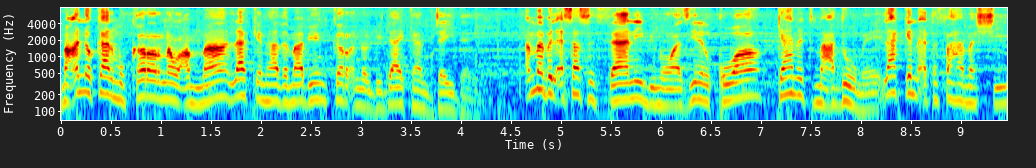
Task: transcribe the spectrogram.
مع أنه كان مكرر نوعا ما لكن هذا ما بينكر أنه البداية كانت جيدة. أما بالأساس الثاني بموازين القوى كانت معدومة لكن أتفهم هالشي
